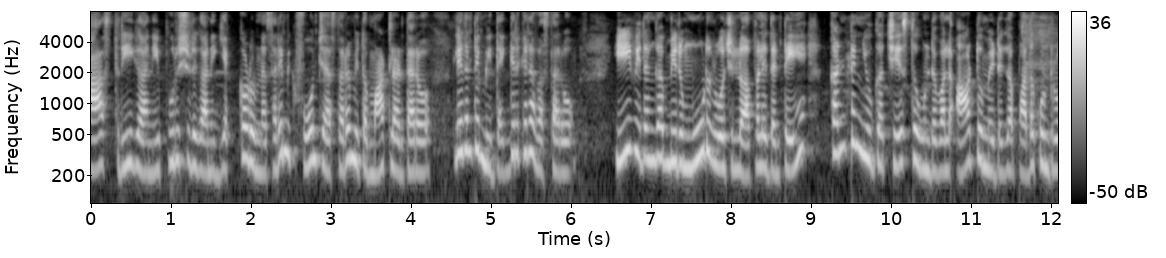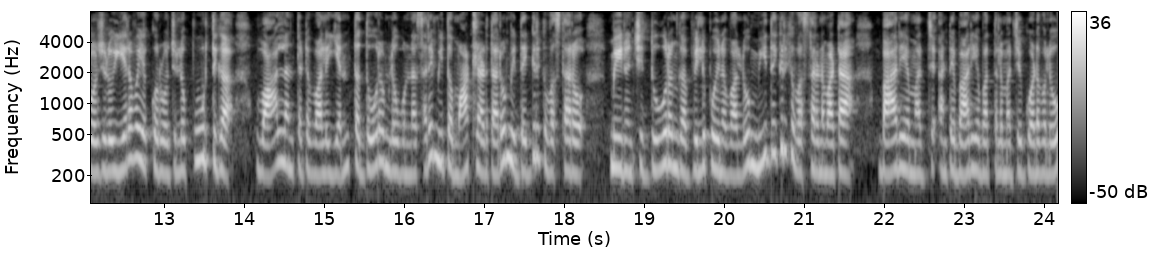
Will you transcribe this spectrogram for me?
ఆ స్త్రీ కానీ పురుషుడు కానీ ఎక్కడున్నా సరే మీకు ఫోన్ చేస్తారో మీతో మాట్లాడతారో లేదంటే మీ దగ్గరికైనా వస్తారు. ఈ విధంగా మీరు మూడు రోజుల్లో అవ్వలేదంటే కంటిన్యూగా చేస్తూ ఉండే వాళ్ళు ఆటోమేటిక్గా పదకొండు రోజులు ఇరవై ఒక్క రోజుల్లో పూర్తిగా వాళ్ళంతట వాళ్ళు ఎంత దూరంలో ఉన్నా సరే మీతో మాట్లాడతారో మీ దగ్గరికి వస్తారో మీ నుంచి దూరంగా వెళ్ళిపోయిన వాళ్ళు మీ దగ్గరికి వస్తారనమాట భార్య మధ్య అంటే భార్య భర్తల మధ్య గొడవలు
